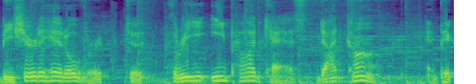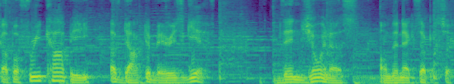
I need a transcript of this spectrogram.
Be sure to head over to 3epodcast.com and pick up a free copy of Dr. Berry's gift. Then join us on the next episode.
